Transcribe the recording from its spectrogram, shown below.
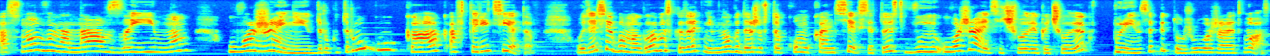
основана на взаимном уважении друг к другу как авторитетов. Вот здесь я бы могла бы сказать немного даже в таком контексте. То есть вы уважаете человека, человек в принципе тоже уважает вас.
